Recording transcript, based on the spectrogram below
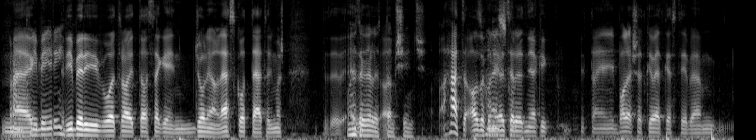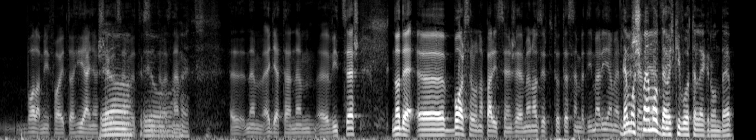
meg Ribéry. Ribéry volt rajta, szegény Julian Lescott, tehát hogy most... Ezek, előttem a, sincs. Hát azokon élszerődni, akik itt egy baleset következtében valami fajta hiányosságot ja, szenvedtek, szerintem ez nem, hát. nem, egyáltalán nem vicces. Na de Barcelona Paris Saint-Germain azért jutott eszembe Di Maria, mert De most már mondd hogy ki volt a legrondább.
